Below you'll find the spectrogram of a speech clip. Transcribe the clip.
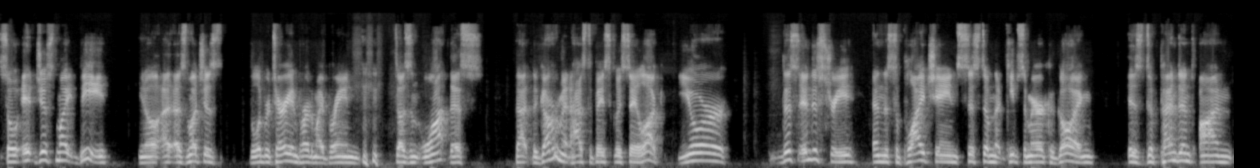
So it just might be, you know, as much as the libertarian part of my brain doesn't want this, that the government has to basically say, look, your this industry and the supply chain system that keeps America going is dependent on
